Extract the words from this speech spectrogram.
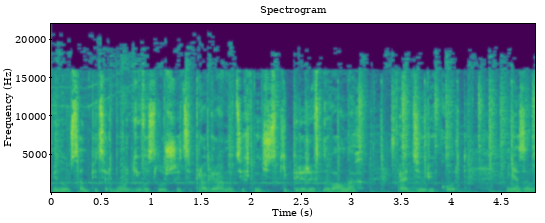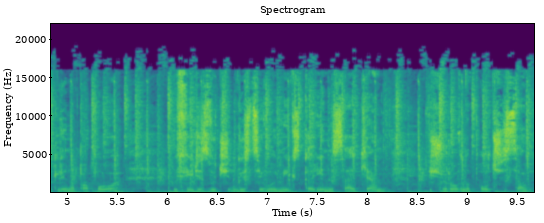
15 минут в Санкт-Петербурге. Вы слушаете программу «Технический перерыв» на волнах «Радио Рекорд». Меня зовут Лена Попова. В эфире звучит гостевой микс Карины Саакян еще ровно полчаса.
